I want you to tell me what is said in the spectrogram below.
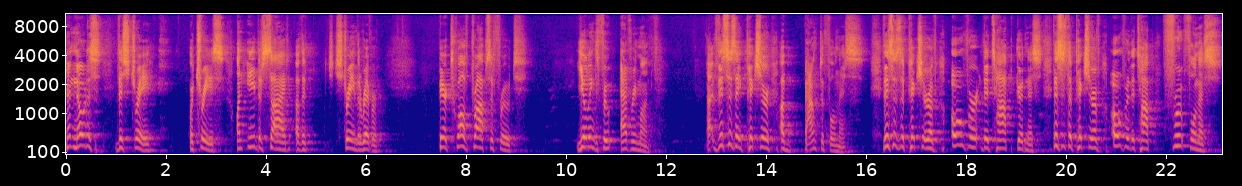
And notice this tree or trees on either side of the stream, the river, bear 12 crops of fruit, yielding the fruit every month. Uh, this is a picture of bountifulness. This is a picture of over the top goodness. This is the picture of over the top fruitfulness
